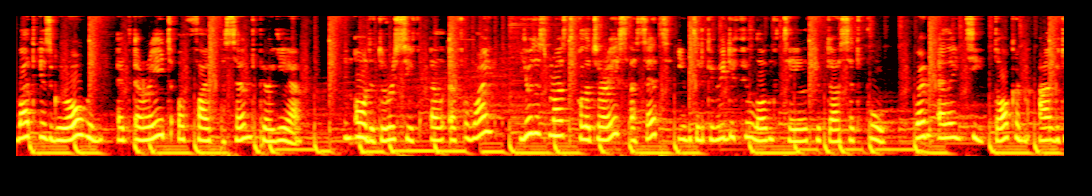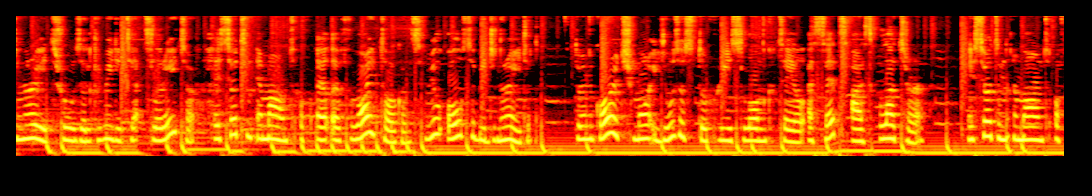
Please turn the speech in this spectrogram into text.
but is growing at a rate of 5% per year. In order to receive LFY, Users must collateralize assets in the liquidity long-tail crypto asset pool. When LAT token are generated through the liquidity accelerator, a certain amount of LFY tokens will also be generated. To encourage more users to freeze long-tail assets as collateral, a certain amount of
